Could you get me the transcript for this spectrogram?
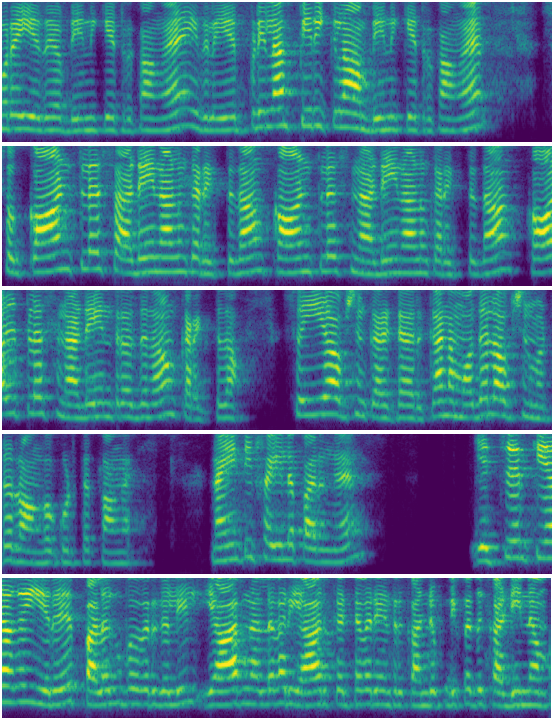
முறை எது அப்படின்னு கேட்டிருக்காங்க. இதுல எப்படிலாம் பிரிக்கலாம் அப்படின்னு கேட்டிருக்காங்க. ஸோ கான் பிளஸ் அடைனாலும் கரெக்டு தான். கான் பிளஸ் நடைனாலும் கரெக்டு தான். கால் பிளஸ் நடைன்றதுனாலும் கரெக்டு தான். ஸோ இ ஆப்ஷன் கரெக்டாக இருக்கா? நான் முதல் ஆப்ஷன் மட்டும் ராங்காக கொடுத்துருக்காங்க. நைன்டி ஃபைவ்ல பாருங்கள் எச்சரிக்கையாக இரு பழகுபவர்களில் யார் நல்லவர் யார் கெட்டவர் என்று கண்டுபிடிப்பது கடினம்.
